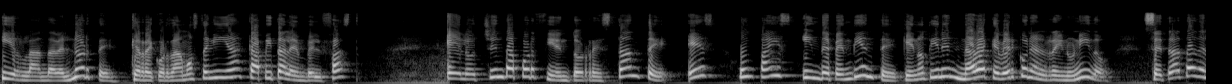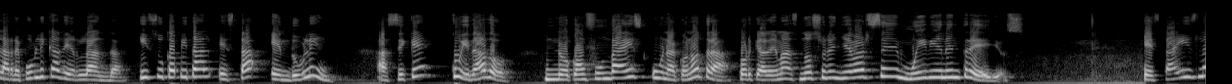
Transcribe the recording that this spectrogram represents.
Irlanda del Norte, que recordamos tenía capital en Belfast. El 80% restante es un país independiente que no tiene nada que ver con el Reino Unido. Se trata de la República de Irlanda y su capital está en Dublín. Así que Cuidado, no confundáis una con otra, porque además no suelen llevarse muy bien entre ellos. Esta isla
